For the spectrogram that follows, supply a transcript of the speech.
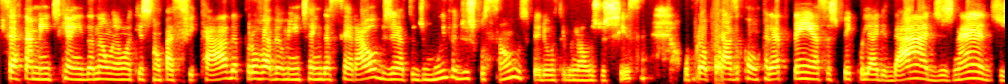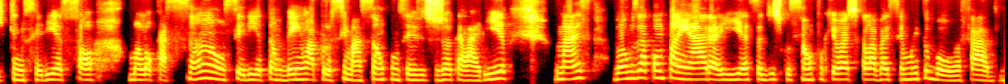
Certamente que ainda não é uma questão pacificada, provavelmente ainda será objeto de muita discussão no Superior Tribunal de Justiça. O próprio caso concreto tem essas peculiaridades, né, de que não seria só uma locação, seria também uma aproximação com serviços de hotelaria mas vamos acompanhar aí essa discussão, porque eu acho que ela vai ser muito boa, Fábio.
